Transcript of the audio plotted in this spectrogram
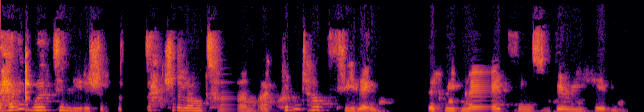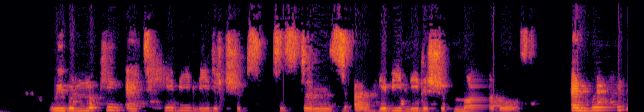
having worked in leadership for such a long time, I couldn't help feeling that we'd made things very heavy. We were looking at heavy leadership systems, um, heavy leadership models. And when it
